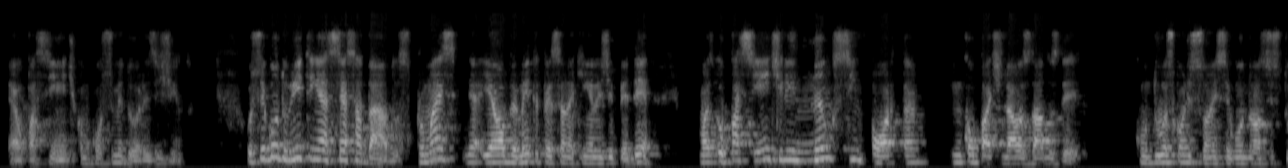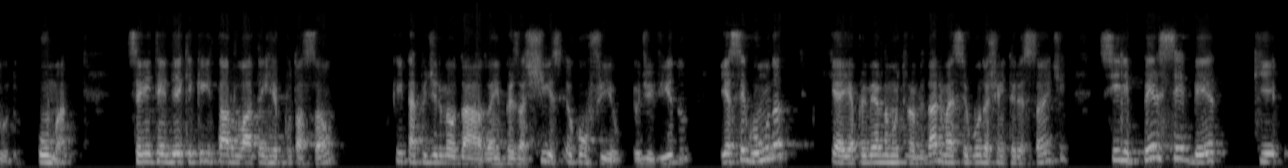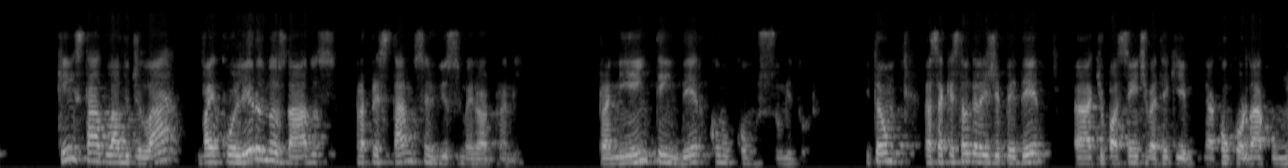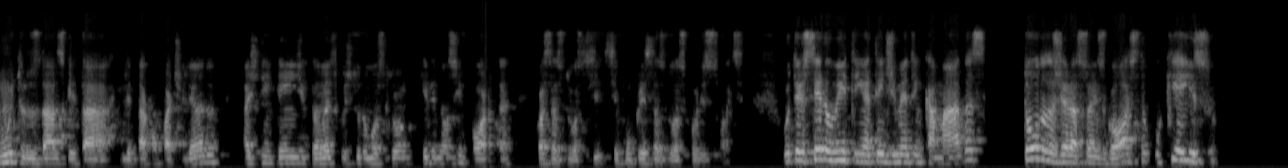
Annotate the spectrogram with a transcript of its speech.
É o paciente como consumidor exigindo. O segundo item é acesso a dados. Por mais, e é obviamente pensando aqui em LGPD, mas o paciente ele não se importa em compartilhar os dados dele, com duas condições, segundo o nosso estudo. Uma, se ele entender que quem está do lado tem reputação, quem está pedindo meu dado é a empresa X, eu confio, eu divido. E a segunda, que aí a primeira não é muito novidade, mas a segunda achei interessante, se ele perceber que quem está do lado de lá vai colher os meus dados para prestar um serviço melhor para mim para me entender como consumidor. Então, essa questão da LGPD, ah, que o paciente vai ter que ah, concordar com muitos dos dados que ele está tá compartilhando, a gente entende, pelo menos o estudo mostrou, que ele não se importa com essas duas, se, se cumprir essas duas condições. O terceiro item é atendimento em camadas. Todas as gerações gostam. O que é isso?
